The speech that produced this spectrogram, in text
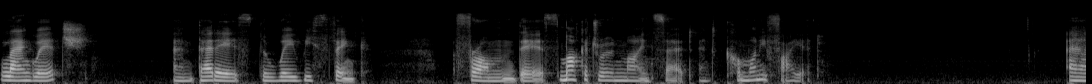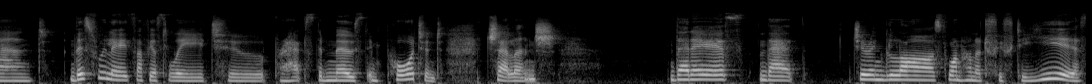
language and that is the way we think from this market-driven mindset and commodify it. And this relates obviously to perhaps the most important challenge that is that during the last 150 years,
